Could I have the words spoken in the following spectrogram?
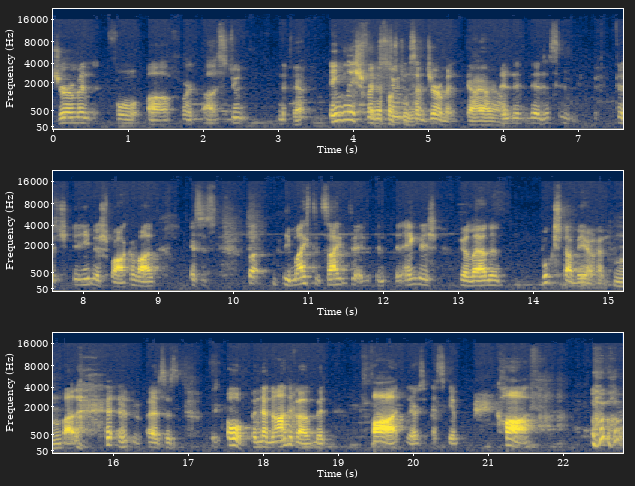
German for, uh, for uh, student, English for English for students students. of German. ja, ja. ja. Das sind verschiedene Sprachen, weil es ist die meiste Zeit in, in Englisch, wir lernen Buchstabieren, Mhm. weil es ist, oh, und ein anderer mit Thought, there's, es gibt Cough,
